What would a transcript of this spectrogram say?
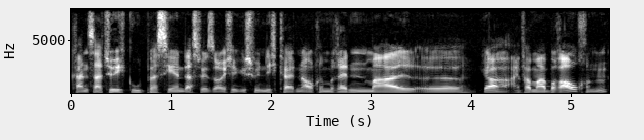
kann es natürlich gut passieren, dass wir solche Geschwindigkeiten auch im Rennen mal, äh, ja, einfach mal brauchen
